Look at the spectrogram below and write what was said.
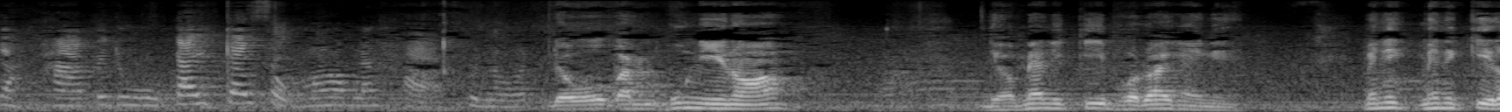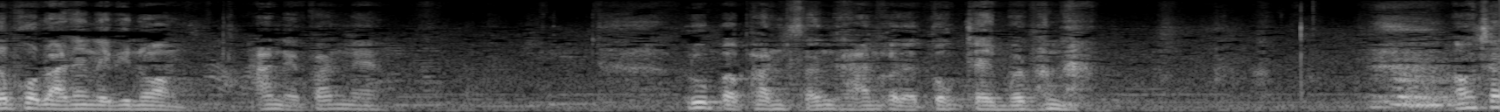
อยากพาไปดูใก ล้ใกล้ส่งมอบแล้วค่ะคุณโน้ตเดี๋ยววันพรุ่งนี้เนาะเดี๋ยวแม่นิกกี้โพสต์ว่าไงนี่แม่นิกแม่นิกกี้แล้วโพสต์ว่ายังไงพี่น้องอ่านไหนฟังแน่รูปประพันธ์สันฐานก็เลยตกใจหมดพะนะเอาใช้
